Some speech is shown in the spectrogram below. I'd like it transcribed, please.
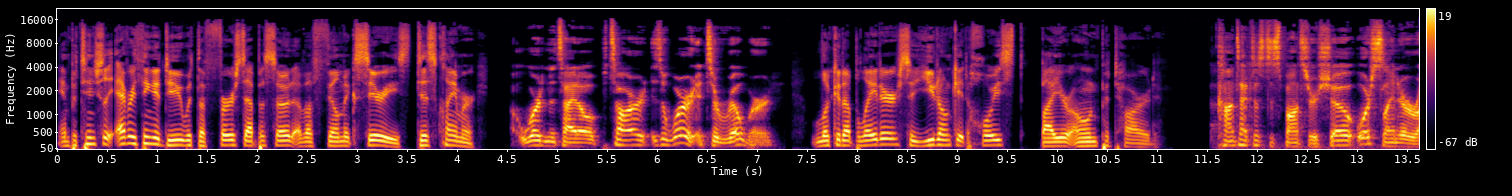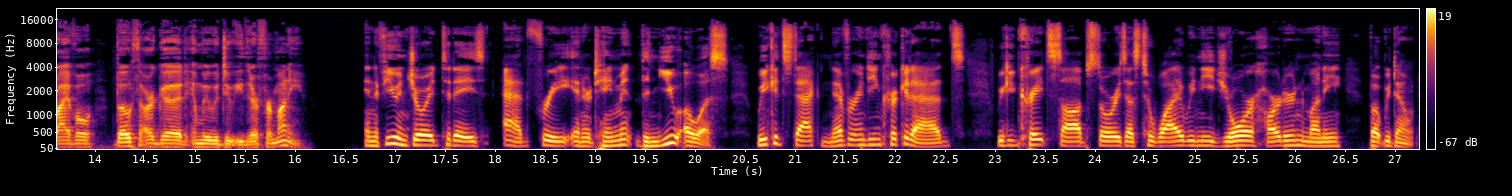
and potentially everything to do with the first episode of a filmic series. Disclaimer A word in the title, petard is a word. It's a real word. look it up later so you don't get hoist by your own petard. Contact us to sponsor a show or slander a rival. Both are good, and we would do either for money. And if you enjoyed today's ad free entertainment, then you owe us. We could stack never ending crooked ads. We could create sob stories as to why we need your hard earned money, but we don't.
